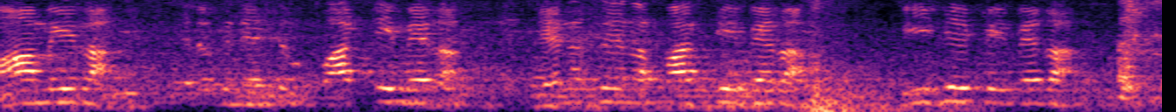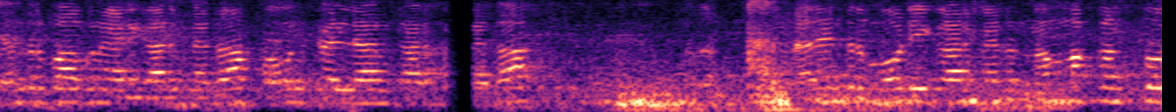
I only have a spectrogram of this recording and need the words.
మా మీద తెలుగుదేశం పార్టీ మీద జనసేన పార్టీ మీద బీజేపీ మీద చంద్రబాబు నాయుడు గారి మీద పవన్ కళ్యాణ్ గారి మీద నరేంద్ర మోడీ గారి మీద నమ్మకంతో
